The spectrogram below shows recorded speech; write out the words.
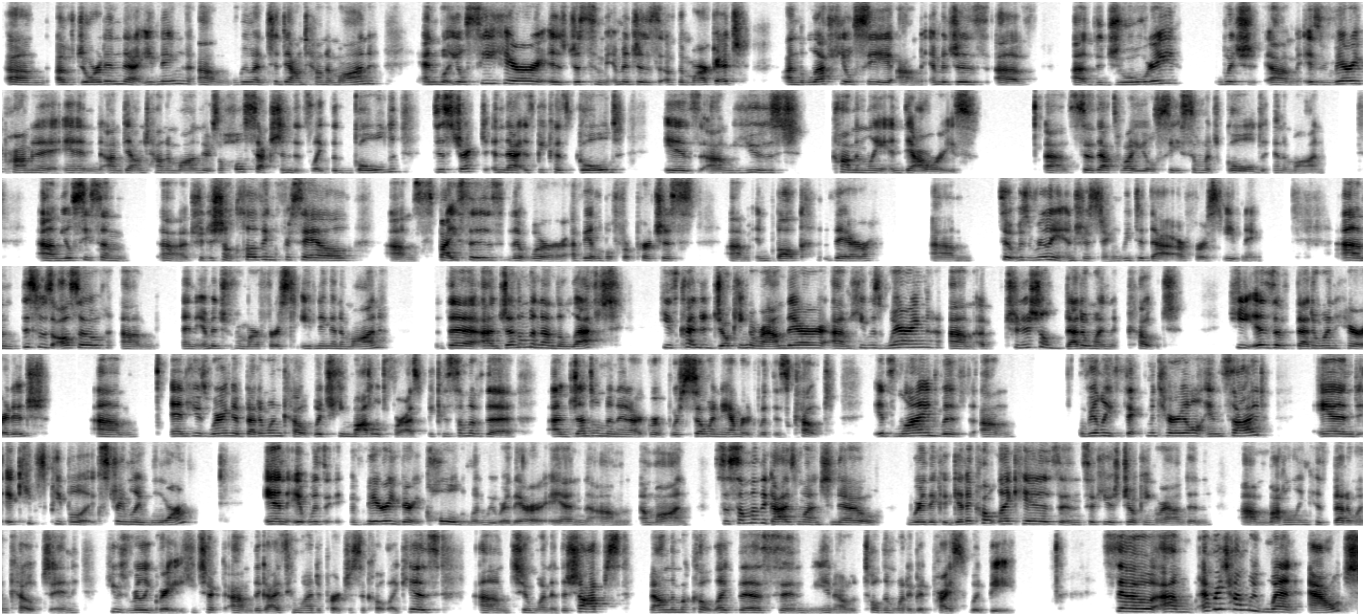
um, of Jordan that evening. Um, we went to downtown Amman. And what you'll see here is just some images of the market. On the left, you'll see um, images of uh, the jewelry, which um, is very prominent in um, downtown Amman. There's a whole section that's like the gold district, and that is because gold is um, used commonly in dowries. Uh, so that's why you'll see so much gold in Amman. Um, you'll see some uh, traditional clothing for sale, um, spices that were available for purchase um, in bulk there. Um, so it was really interesting. We did that our first evening. Um, this was also um, an image from our first evening in Amman. The uh, gentleman on the left, he's kind of joking around there. Um, he was wearing a traditional Bedouin coat. He is of Bedouin heritage. Um, and he was wearing a Bedouin coat, which he modeled for us because some of the uh, gentlemen in our group were so enamored with this coat. It's lined with um, really thick material inside and it keeps people extremely warm. And it was very, very cold when we were there in um, Amman. So some of the guys wanted to know where they could get a coat like his. And so he was joking around and um, modeling his Bedouin coat. And he was really great. He took um, the guys who wanted to purchase a coat like his um, to one of the shops, found them a coat like this, and you know told them what a good price would be. So um, every time we went out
